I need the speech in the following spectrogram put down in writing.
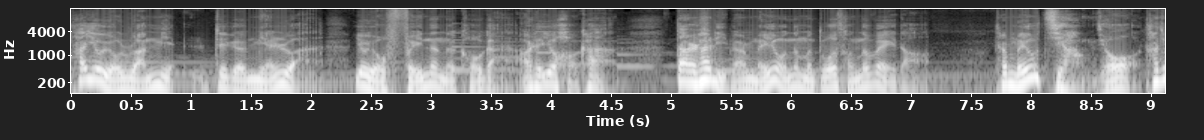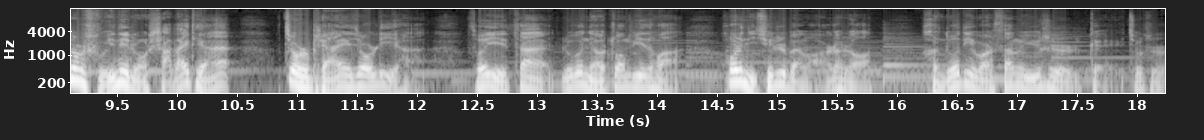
它又有软绵这个绵软，又有肥嫩的口感，而且又好看。但是它里边没有那么多层的味道，它没有讲究，它就是属于那种傻白甜，就是便宜就是厉害。所以在如果你要装逼的话，或者你去日本玩的时候，很多地方三文鱼是给就是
